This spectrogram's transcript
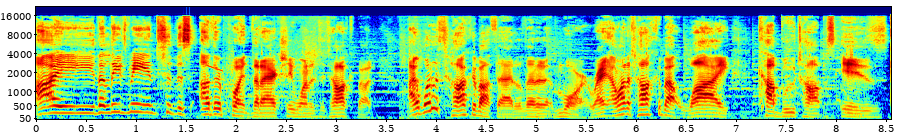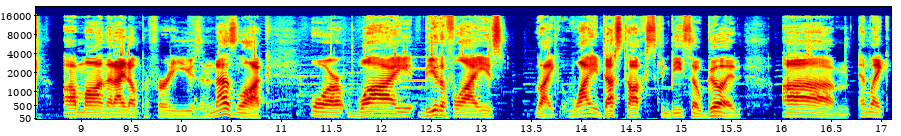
I that leads me into this other point that I actually wanted to talk about. I want to talk about that a little bit more, right? I want to talk about why Kabutops is a mon that I don't prefer to use in a Nuzlocke, or why Beautifly is like why Dustox can be so good, um, and like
